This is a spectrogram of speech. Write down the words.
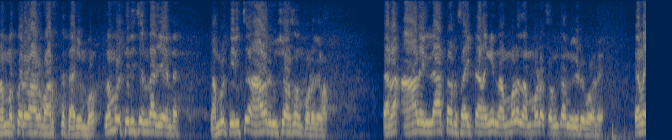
നമുക്കൊരാൾ വർക്ക് തരുമ്പോൾ നമ്മൾ തിരിച്ചെന്താ ചെയ്യേണ്ടത് നമ്മൾ തിരിച്ച് ആ ഒരു വിശ്വാസം കൊടുക്കണം. കാരണം ആളില്ലാത്ത ഒരു സൈറ്റ് ആണെങ്കിൽ നമ്മൾ നമ്മുടെ സ്വന്തം വീട് പോലെ. കാരണം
